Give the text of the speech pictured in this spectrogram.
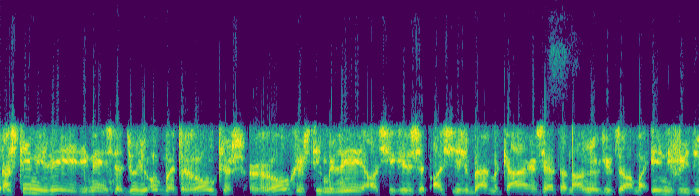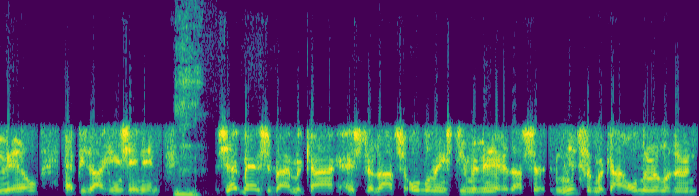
Dan stimuleer je die mensen. Dat doe je ook met de rokers. Rokers stimuleer je als je, ze- als je ze bij elkaar zet. En dan lukt het wel, maar individueel heb je daar geen zin in. Zet mensen bij elkaar en laat ze onderling stimuleren dat ze niet voor elkaar onder willen doen.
